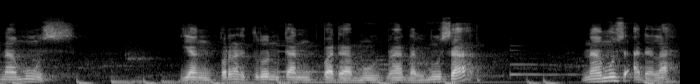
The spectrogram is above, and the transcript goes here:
namus yang pernah diturunkan kepada Nabi Musa. Namus adalah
